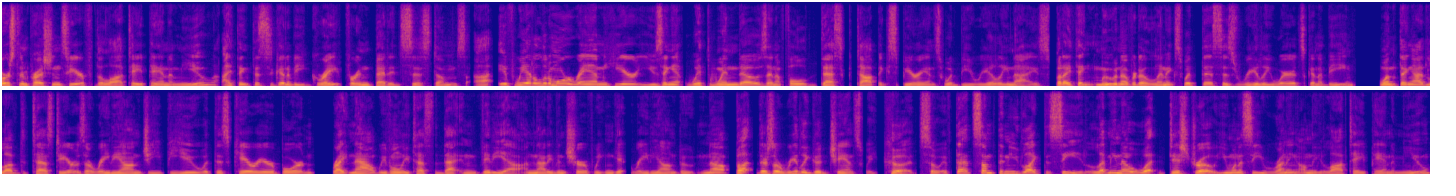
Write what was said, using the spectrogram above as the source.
First impressions here for the Latte Panda Mu. I think this is going to be great for embedded systems. Uh, if we had a little more RAM here, using it with Windows and a full desktop experience would be really nice. But I think moving over to Linux with this is really where it's going to be. One thing I'd love to test here is a Radeon GPU with this carrier board. Right now, we've only tested that NVIDIA. I'm not even sure if we can get Radeon booting up, but there's a really good chance we could. So if that's something you'd like to see, let me know what distro you want to see running on the Latte Panda Mu,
